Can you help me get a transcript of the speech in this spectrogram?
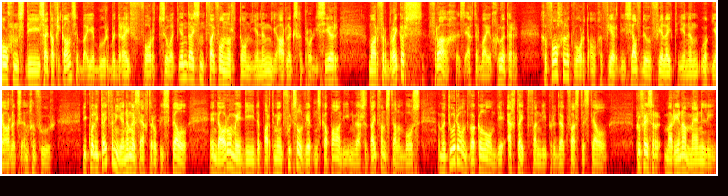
Volgens die Suid-Afrikaanse beieboerbedryf word sowat 1500 ton heuning jaarliks geproduseer, maar verbruikersvraag is egter baie groter. Gevolglik word ongeveer dieselfde hoeveelheid heuning ook jaarliks ingevoer. Die kwaliteit van die heuning is egter op die spel en daarom het die departement voedselwetenskappe aan die Universiteit van Stellenbosch 'n metode ontwikkel om die egtheid van die produk vas te stel. Professor Marina Manley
